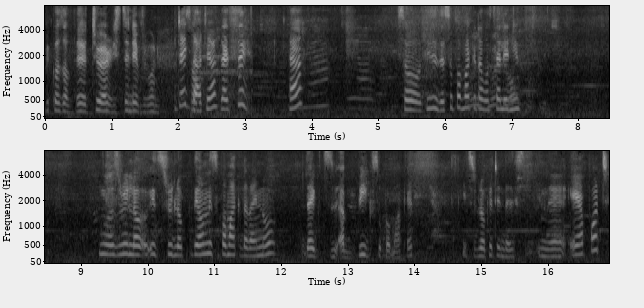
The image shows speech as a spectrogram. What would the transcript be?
because of the tourists and everyone. Take so, that yeah? let's see. Yeah so this is the supermarket I was telling you. It was really it's really the only supermarket that I know that's a big supermarket. It's located in the in the airport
